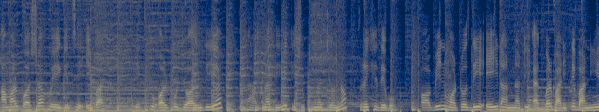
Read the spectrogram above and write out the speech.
আমার কষা হয়ে গেছে। এবার একটু অল্প জল দিয়ে ঢাকনা দিয়ে কিছুক্ষণের জন্য রেখে দেব। সয়াবিন মটর দিয়ে এই রান্নাটি একবার বাড়িতে বানিয়ে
